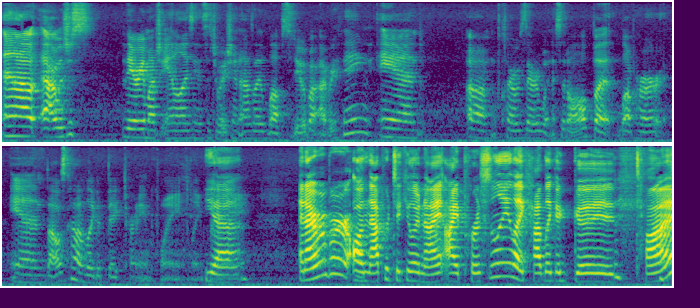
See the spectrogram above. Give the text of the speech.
and I, I was just very much analyzing the situation as i love to do about everything and um, claire was there to witness it all but love her and that was kind of like a big turning point like Yeah. me. And I remember on that particular night, I personally like had like a good time.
